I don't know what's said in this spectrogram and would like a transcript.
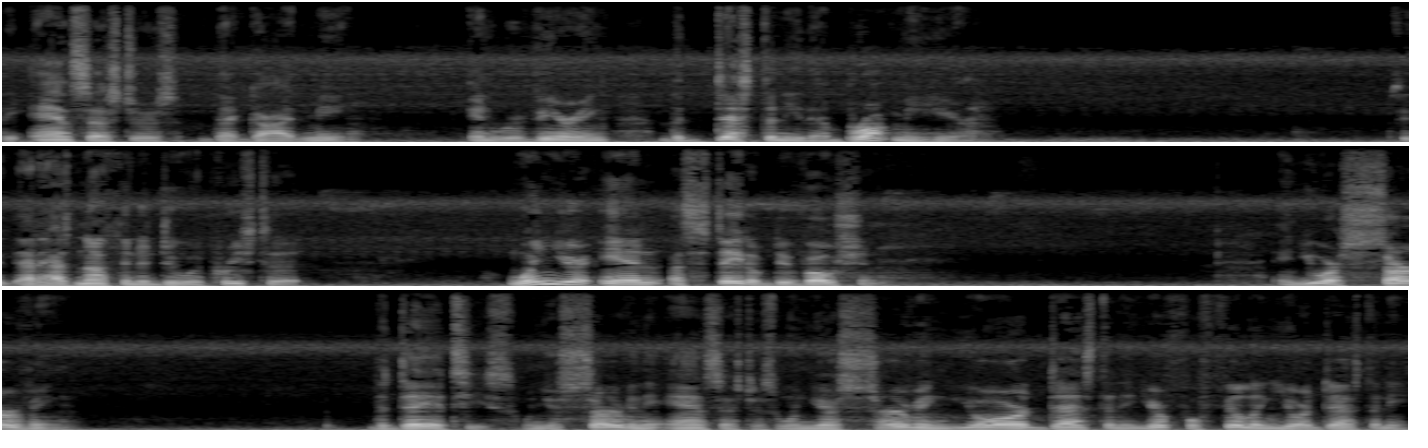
the ancestors that guide me in revering the destiny that brought me here. See, that has nothing to do with priesthood. When you're in a state of devotion and you are serving the deities, when you're serving the ancestors, when you're serving your destiny, you're fulfilling your destiny,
